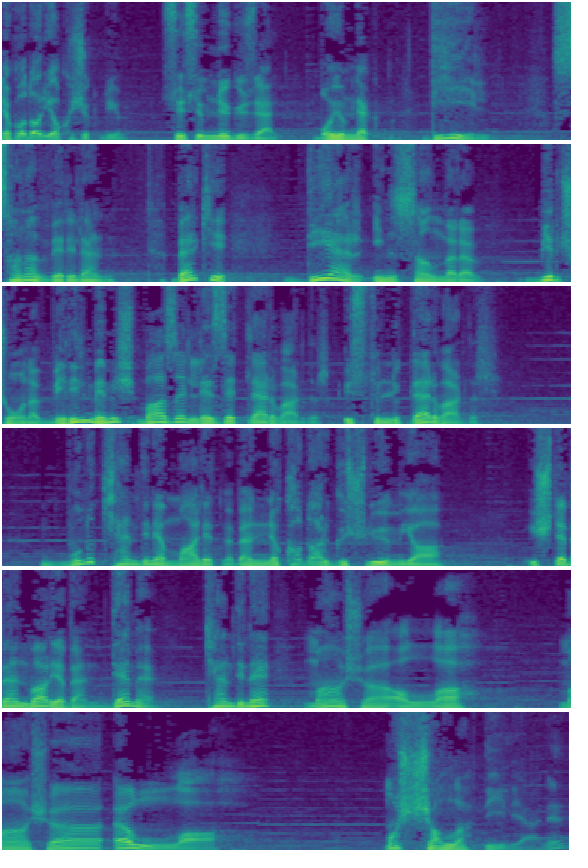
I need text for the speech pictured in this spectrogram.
Ne kadar yakışıklıyım. Süsüm ne güzel. Boyum ne... Değil. Sana verilen. Belki diğer insanlara birçoğuna verilmemiş bazı lezzetler vardır. Üstünlükler vardır. Bunu kendine mal etme. Ben ne kadar güçlüyüm ya. İşte ben var ya ben deme. Kendine maşallah. Maşallah. Maşallah değil yani.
